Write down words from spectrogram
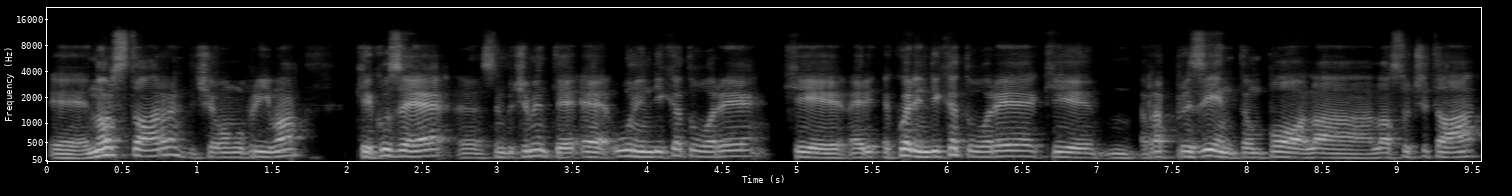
Eh, North Star, dicevamo prima, che cos'è? Eh, semplicemente è un indicatore che è, quell'indicatore che rappresenta un po' la, la società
